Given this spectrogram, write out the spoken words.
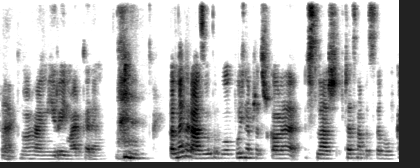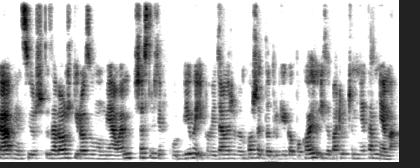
Tak. pomalowali mi ryj markerem. Pewnego razu, to było późne przedszkole slash wczesna podstawówka, więc już zalążki rozumu miałem. Siostry się wkurwiły i powiedziały, żebym poszedł do drugiego pokoju i zobaczył, czy mnie tam nie ma.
